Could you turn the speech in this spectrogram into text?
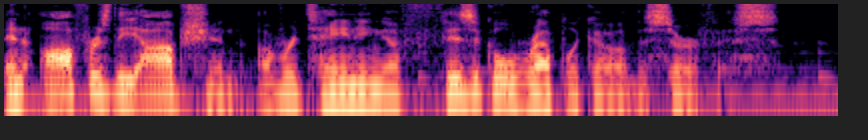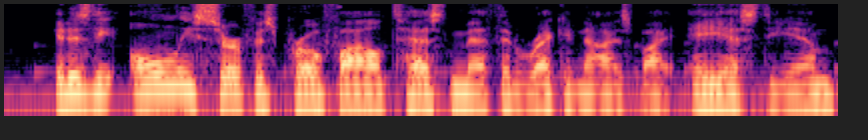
and offers the option of retaining a physical replica of the surface. It is the only surface profile test method recognized by ASTM,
